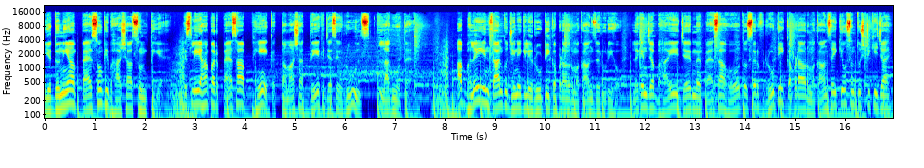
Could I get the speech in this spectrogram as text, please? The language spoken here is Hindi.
ये दुनिया पैसों की भाषा सुनती है। इसलिए यहाँ पर पैसा फेंक, तमाशा देख जैसे रूल्स लागू होते हैं। अब भले ही इंसान को जीने के लिए रोटी, कपड़ा और मकान ज़रूरी हो, लेकिन जब भाई जेब में पैसा हो तो सिर्फ़ रोटी, कपड़ा और मकान से ही क्यों संतुष्टि की जाए?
